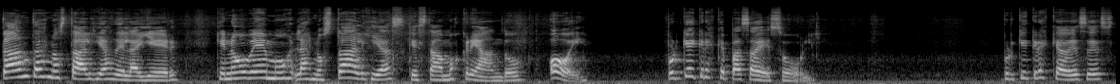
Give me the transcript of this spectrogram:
tantas nostalgias del ayer que no vemos las nostalgias que estamos creando hoy. ¿Por qué crees que pasa eso, Oli? ¿Por qué crees que a veces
